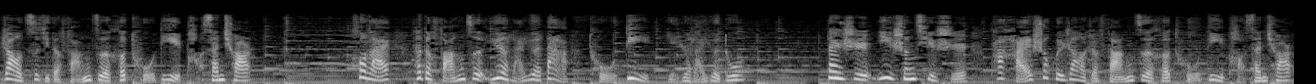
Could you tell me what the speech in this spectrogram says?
绕自己的房子和土地跑三圈儿。后来他的房子越来越大，土地也越来越多。但是，一生气时，他还是会绕着房子和土地跑三圈儿。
